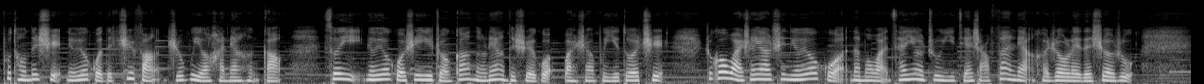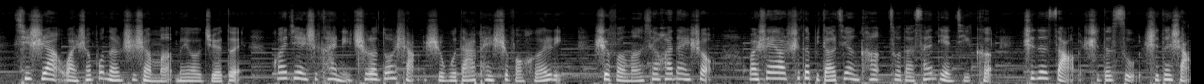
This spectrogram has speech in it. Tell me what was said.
不同的是牛油果的脂肪、植物油含量很高，所以牛油果是一种高能量的水果，晚上不宜多吃。如果晚上要吃牛油果，那么晚餐要注意减少饭量和肉类的摄入。其实啊，晚上不能吃什么没有绝对，关键是看你吃了多少，食物搭配是否合理，是否能消化耐受。晚上要吃的比较健康，做到三点即可：吃得早、吃得素、吃得少。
